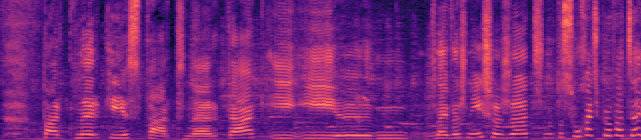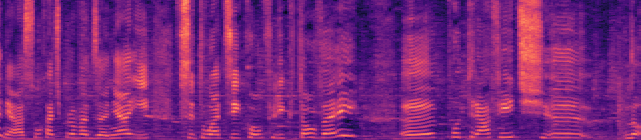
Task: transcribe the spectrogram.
partnerki jest partner, tak? I, i ym, najważniejsza rzecz, no to słuchać prowadzenia, słuchać prowadzenia i w sytuacji konfliktowej e, potrafić e, no,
